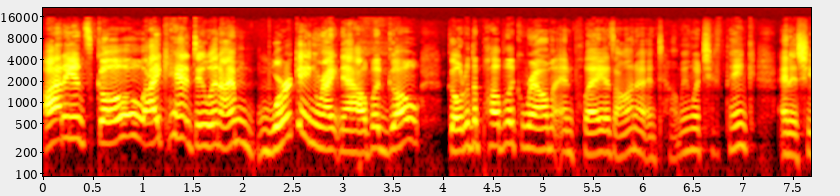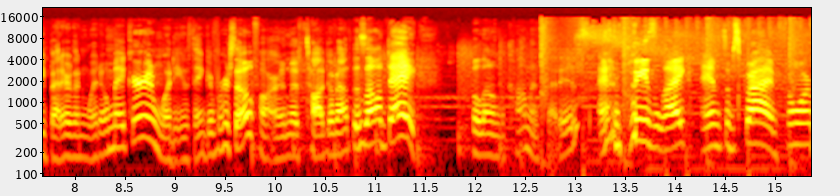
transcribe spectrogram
Audience, go! I can't do it. I'm working right now, but go go to the public realm and play as Ana and tell me what you think. And is she better than Widowmaker? And what do you think of her so far? And let's talk about this all day. Below in the comments, that is. And please like and subscribe for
